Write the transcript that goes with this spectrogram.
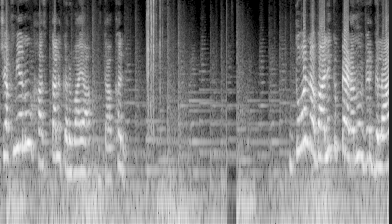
ਜ਼ਖਮੀਆਂ ਨੂੰ ਹਸਪਤਾਲ ਕਰਵਾਇਆ ਦਾਖਲ। ਦੋ ਨਾਬਾਲਿਗ ਭੈਣਾਂ ਨੂੰ ਵਿਰਗਲਾ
